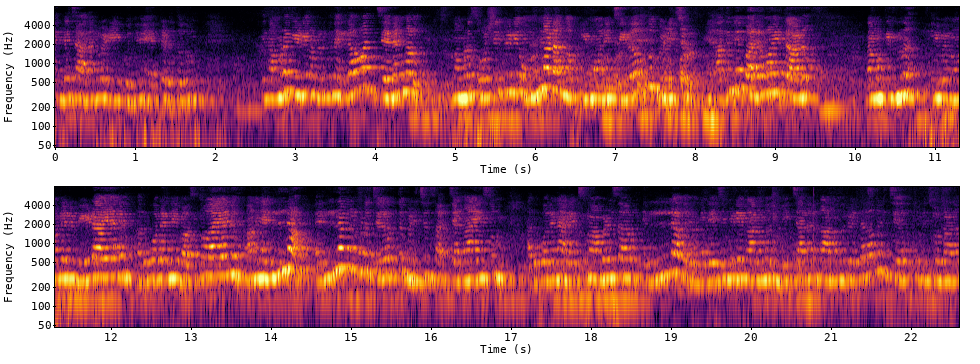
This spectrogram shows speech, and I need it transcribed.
എന്റെ ചാനൽ വഴി കുഞ്ഞിനെ ഏറ്റെടുത്തതും നമ്മുടെ വീഡിയോ കണ്ടിരിക്കുന്ന എല്ലാ ജനങ്ങളും നമ്മുടെ സോഷ്യൽ മീഡിയ ഒന്നടങ്കം ഈ മോനെ ചേർത്ത് പിടിച്ചു അതിന്റെ ഫലമായിട്ടാണ് നമുക്ക് ഇന്ന് ഈ മോനെ ഒരു വീടായാലും അതുപോലെ തന്നെ വസ്തു ആയാലും അങ്ങനെ എല്ലാം എല്ലാവരും കൂടെ ചേർത്ത് പിടിച്ച് ചങ്ങായിസും അതുപോലെ തന്നെ അലക്സ് മാമ്പഴ സാറും കാണുന്നവരും ഈ ചാനൽ കാണുന്നവരും എല്ലാവരും ചേർത്ത് പിടിച്ചുകൊണ്ടാണ്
